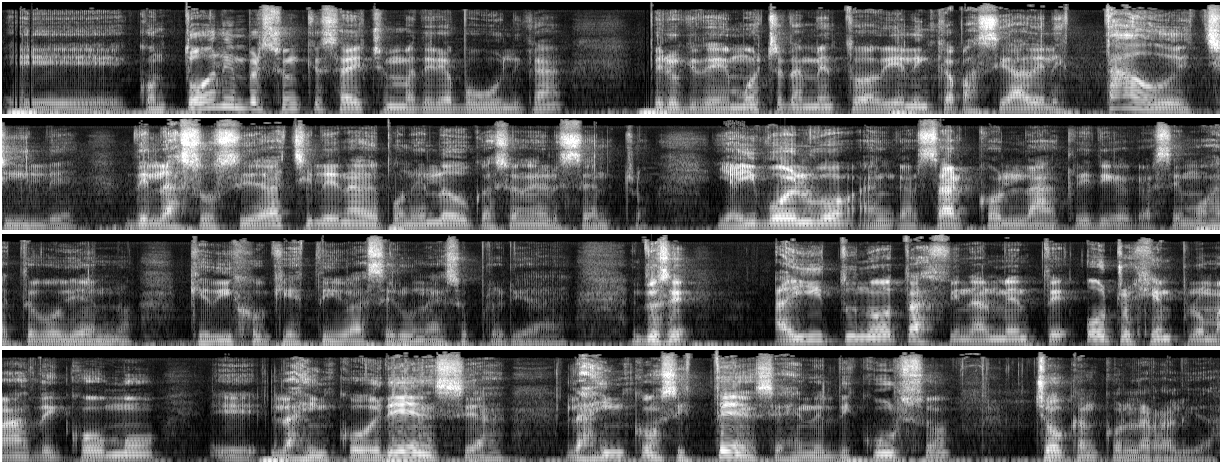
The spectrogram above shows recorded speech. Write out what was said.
eh, con toda la inversión que se ha hecho en materia pública, pero que te demuestra también todavía la incapacidad del Estado de Chile, de la sociedad chilena de poner la educación en el centro. Y ahí vuelvo a enganzar con la crítica que hacemos a este gobierno, que dijo que este iba a ser una de sus prioridades. Entonces, ahí tú notas finalmente otro ejemplo más de cómo eh, las incoherencias, las inconsistencias en el discurso chocan con la realidad.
